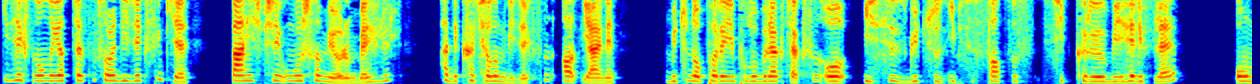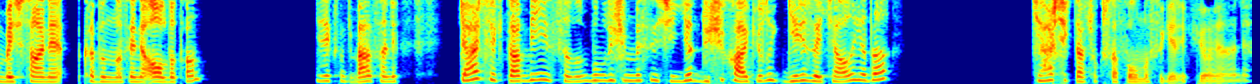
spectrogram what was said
Gideceksin onunla yatacaksın sonra diyeceksin ki ben hiçbir şey umursamıyorum Behlül. Hadi kaçalım diyeceksin. Yani bütün o parayı pulu bırakacaksın. O işsiz, güçsüz, ipsiz, sapsız, sik kırığı bir herifle 15 tane kadınla seni aldatan. Diyeceksin ki ben hani gerçekten bir insanın bunu düşünmesi için ya düşük IQ'lu geri zekalı ya da gerçekten çok saf olması gerekiyor yani.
